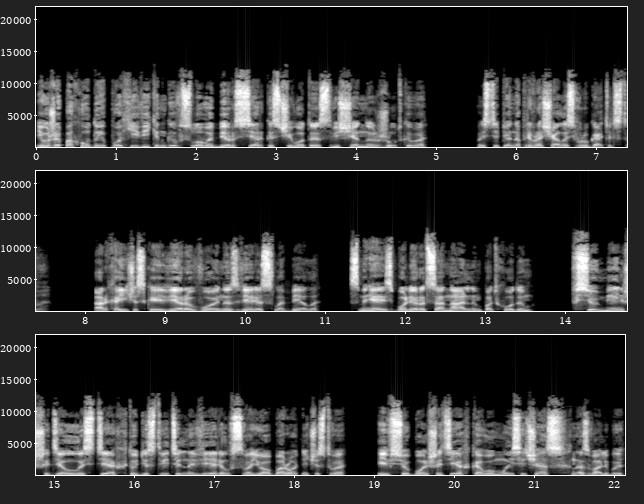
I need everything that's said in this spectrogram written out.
и уже по ходу эпохи викингов слово «берсерк» из чего-то священно жуткого постепенно превращалось в ругательство. Архаическая вера воина-зверя слабела, сменяясь более рациональным подходом. Все меньше делалось тех, кто действительно верил в свое оборотничество, и все больше тех, кого мы сейчас назвали бы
